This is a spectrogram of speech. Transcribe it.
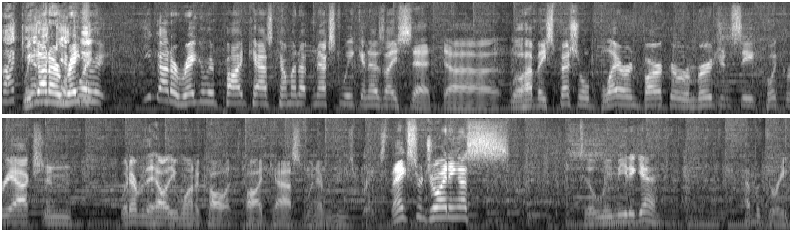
I can't, We got I our can't regular. You got a regular podcast coming up next week, and as I said, uh, we'll have a special Blair and Barker emergency quick reaction, whatever the hell you want to call it, podcast whenever news breaks. Thanks for joining us. Till we meet again. Have a great.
